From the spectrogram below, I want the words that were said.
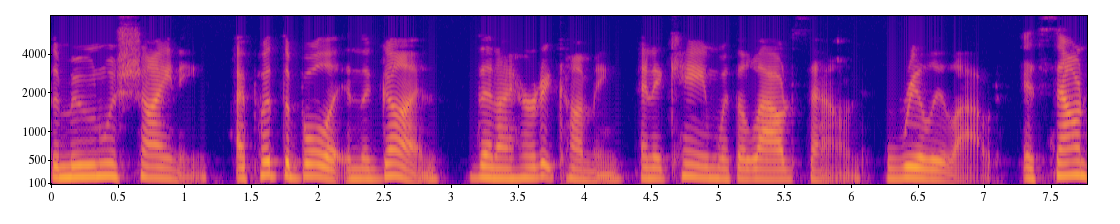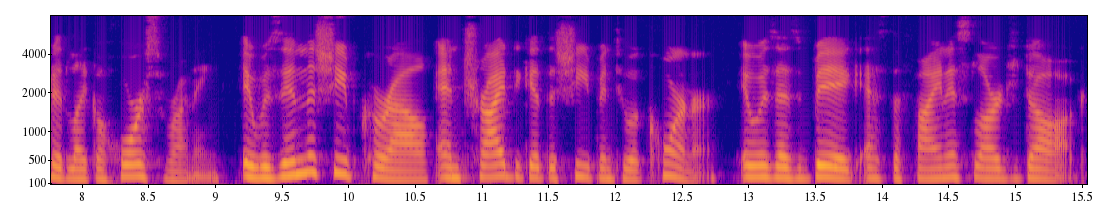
The moon was shining. I put the bullet in the gun. Then I heard it coming, and it came with a loud sound, really loud. It sounded like a horse running. It was in the sheep corral and tried to get the sheep into a corner. It was as big as the finest large dog.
